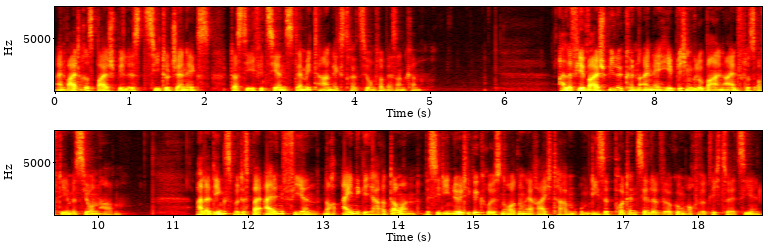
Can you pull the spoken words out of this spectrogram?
Ein weiteres Beispiel ist Cetogenics, das die Effizienz der Methanextraktion verbessern kann. Alle vier Beispiele können einen erheblichen globalen Einfluss auf die Emissionen haben. Allerdings wird es bei allen Vieren noch einige Jahre dauern, bis sie die nötige Größenordnung erreicht haben, um diese potenzielle Wirkung auch wirklich zu erzielen.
